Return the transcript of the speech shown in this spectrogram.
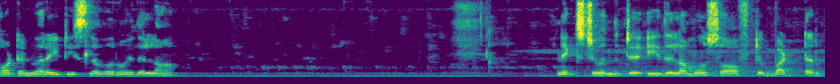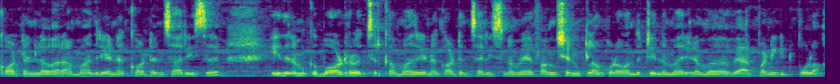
காட்டன் வெரைட்டிஸில் வரும் இதெல்லாம். நெக்ஸ்ட்டு வந்துட்டு இது இல்லாமல் சாஃப்ட் பட்டர் காட்டனில் வர மாதிரியான காட்டன் சாரீஸு இது நமக்கு பார்டர் வச்சுருக்க மாதிரியான காட்டன் சாரீஸ் நம்ம ஃபங்க்ஷனுக்குலாம் கூட வந்துட்டு இந்த மாதிரி நம்ம வேர் பண்ணிக்கிட்டு போகலாம்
